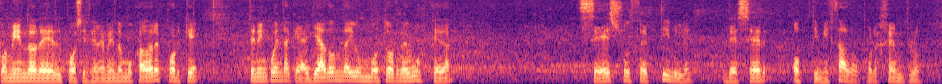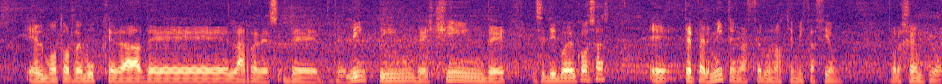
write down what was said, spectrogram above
comiendo del posicionamiento en buscadores porque ten en cuenta que allá donde hay un motor de búsqueda se es susceptible de ser optimizado. Por ejemplo, el motor de búsqueda de las redes de, LinkedIn, de Shin, de ese tipo de cosas, eh, te permiten hacer una optimización. Por ejemplo,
